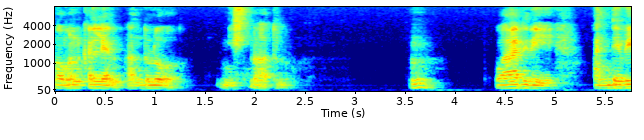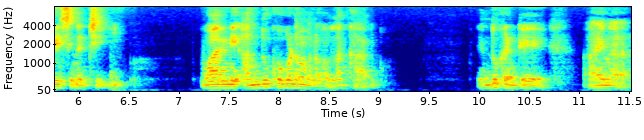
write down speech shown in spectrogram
పవన్ కళ్యాణ్ అందులో నిష్ణాతులు. వారిది అందవేసిన చెయ్యి. వారిని అందుకోవడం మన వల్ల కాదు. ఎందుకంటే ఆయన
